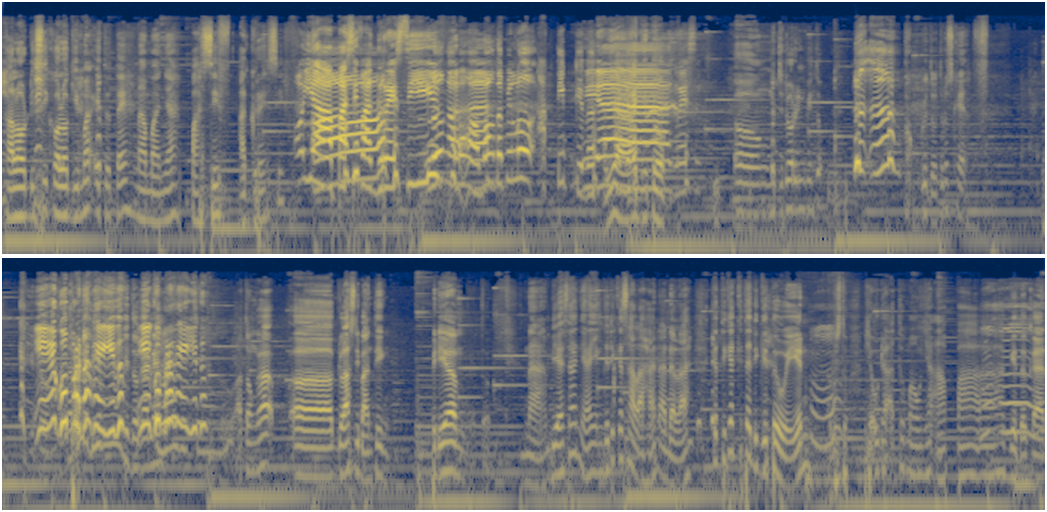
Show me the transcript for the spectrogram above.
Kalau di psikologi mah itu teh namanya pasif agresif. Oh iya, Oh, pasif agresif. lu nggak mau ngomong tapi lu aktif gitu Iya, Iya, gitu. agresif. Oh, ngejedorin pintu. gitu terus kayak Iya, iya, gue pernah kayak gitu. gitu Iya, kan gue ya. pernah kayak gitu. atau enggak eh, gelas dibanting tapi diam gitu. Nah biasanya yang jadi kesalahan adalah ketika kita digituin, Hmm. habis itu ya udah atuh maunya apa Hmm. gitu kan,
